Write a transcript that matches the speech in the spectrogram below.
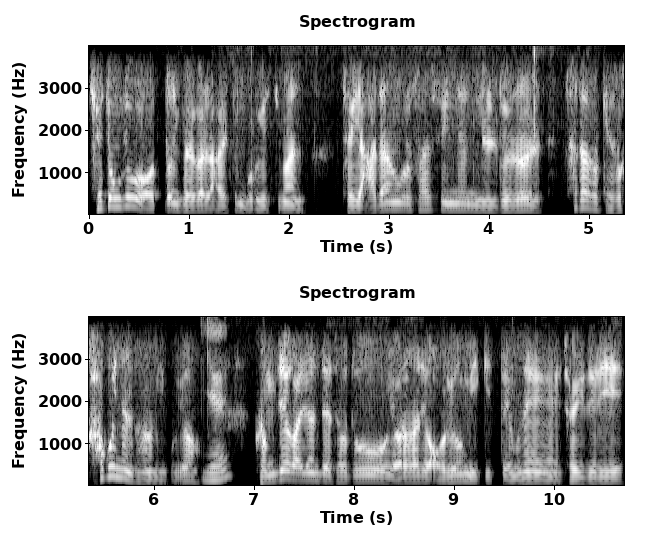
최종적으로 어떤 결과를 낳을지 모르겠지만 저희 야당으로서 할 수 있는 일들을 찾아서 계속 하고 있는 상황이고요. 예. 경제 관련돼서도 여러 가지 어려움이 있기 때문에 저희들이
